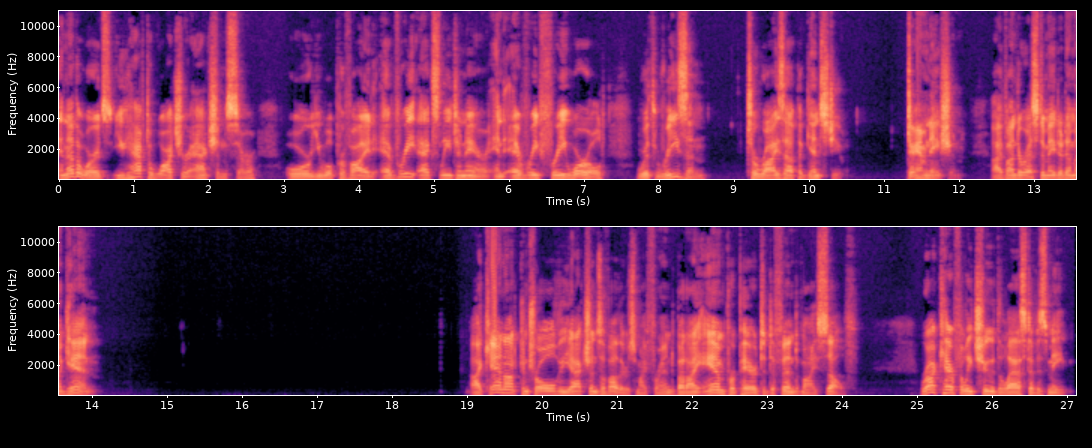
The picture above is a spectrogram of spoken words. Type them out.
In other words, you have to watch your actions, sir, or you will provide every ex legionnaire and every free world with reason to rise up against you. Damnation! I've underestimated him again. I cannot control the actions of others, my friend, but I am prepared to defend myself. Rokk carefully chewed the last of his meat.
